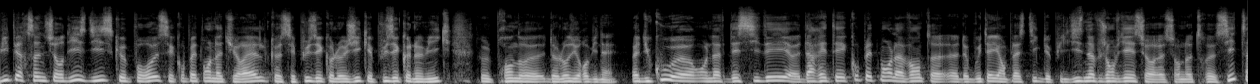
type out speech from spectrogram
8 personnes sur 10 disent que pour eux c'est complètement naturel, que c'est plus écologique et plus économique que de prendre de l'eau du robinet. Bah, du coup, euh, on a décidé euh, d'arrêter complètement la vente euh, de bouteilles en plastique depuis le 19 janvier sur, sur notre site.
